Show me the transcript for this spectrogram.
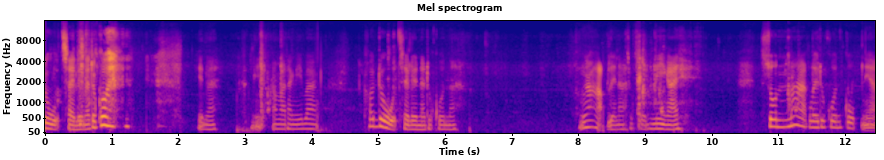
ดูดใส่เลยนะทุกคน เห็นไหมนี่เอามาทางนี้บ้าง เขาดูดใส่เลยนะทุกคนนะงาบเลยนะทุกคนนี่ไงซนมากเลยทุกคนกบเนี่ย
